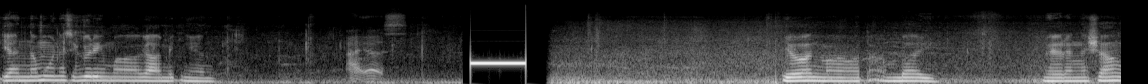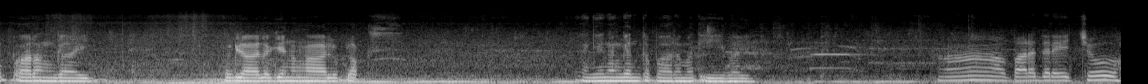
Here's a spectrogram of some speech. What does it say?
yan na muna siguro yung mga gamit niyan. Ayos. Yun mga katambay. Meron na siyang parang guide. Paglalagyan ng hollow blocks. Lagyan ng ganito para matibay. Ah, para diretso.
